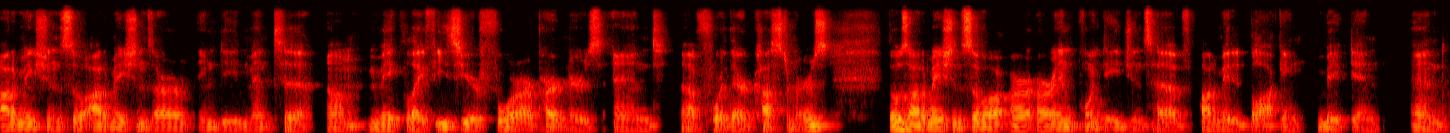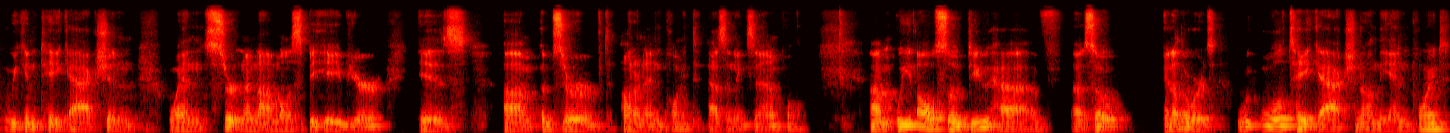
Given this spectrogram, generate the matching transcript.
automations. So automations are indeed meant to um, make life easier for our partners and uh, for their customers. Those automations, so our, our endpoint agents have automated blocking baked in and we can take action when certain anomalous behavior is um, observed on an endpoint, as an example. Um, we also do have, uh, so in other words, we'll take action on the endpoint,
